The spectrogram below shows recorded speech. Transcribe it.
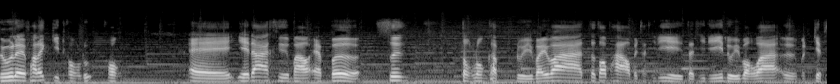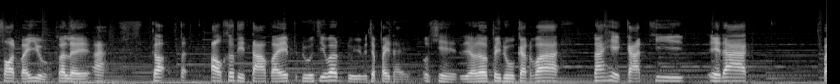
รู้เลยภารกิจของลุของเอเยด้าคือมาเอาแอมเบอร์ซึ่ง ตกลงกับหลุยไว้ว่าจะต้องพาออกไปจากที่นี่ แต่ทีนี้หลุยบอกว่าเออมันเก็บซ่อนไว้อยู่ก็เลยอะก็เอาเครื่องติดตามไว้ดูที่ว่าหลุยมันจะไปไหนโอเค เดี๋ยวเราไปดูกันว่าหน้าเหตุการณ์ที่เอด้าไป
